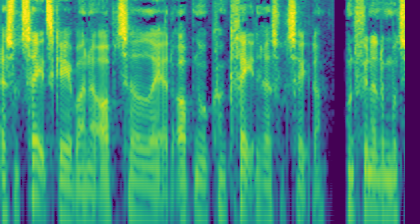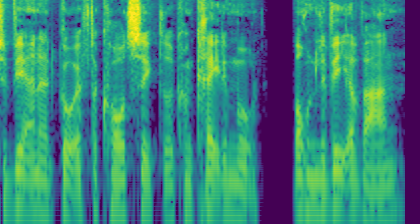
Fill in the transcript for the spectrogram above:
Resultatskaberne er optaget af at opnå konkrete resultater. Hun finder det motiverende at gå efter kortsigtede, konkrete mål, hvor hun leverer varen,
